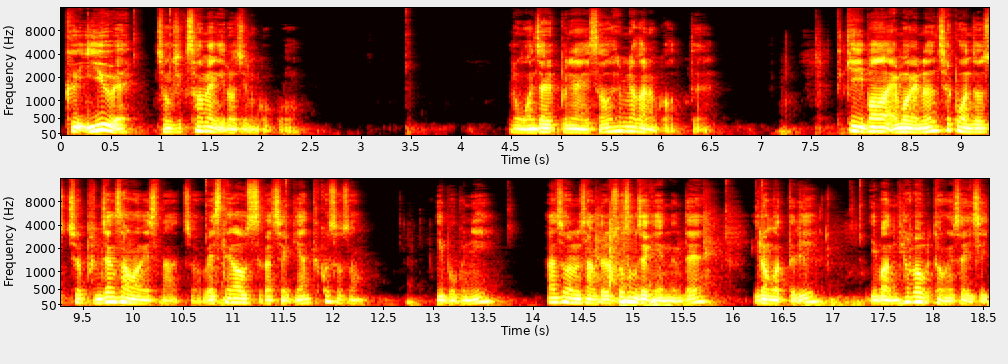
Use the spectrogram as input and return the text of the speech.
그 이후에 정식 서명이 이루어지는 거고 이런 원자력 분야에서 협력하는 것들 특히 이번 MO에는 체코 원전 수출 분쟁 상황에서 나왔죠. 웨스팅하우스가 제기한 특허 소송 이 부분이 한소원 의상들을 소송 제기했는데 이런 것들이 이번 협업을 통해서 이제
